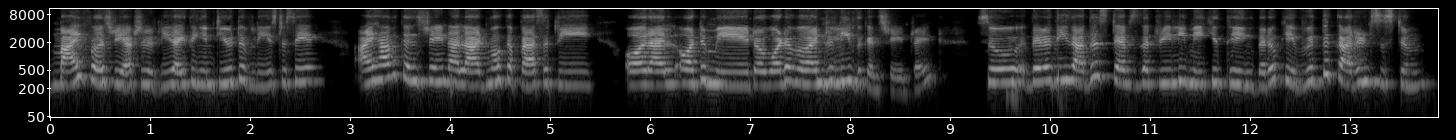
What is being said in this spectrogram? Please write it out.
my first reaction, at least I think intuitively, is to say, I have a constraint, I'll add more capacity or I'll automate or whatever and relieve the constraint, right? So there are these other steps that really make you think that, okay, with the current system,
